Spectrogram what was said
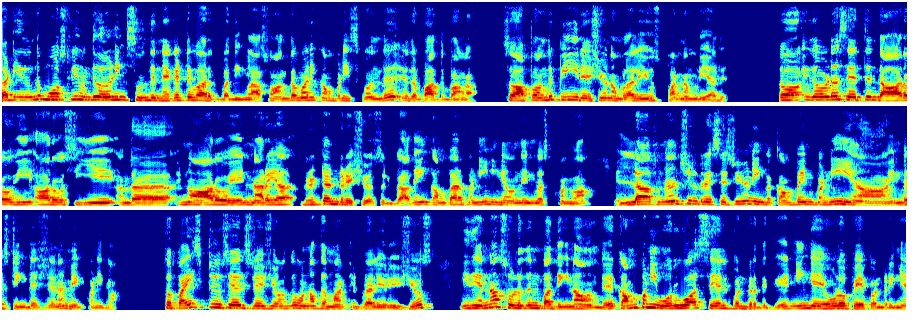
பட் இது வந்து மோஸ்ட்லி வந்து ஏர்னிங்ஸ் வந்து நெகட்டிவா இருக்கு பாத்தீங்களா ஸோ அந்த மாதிரி கம்பெனிஸ்க்கு வந்து இதை பார்த்துப்பாங்க. ஸோ அப்போ வந்து பிஇ ரேஷியோ நம்மளால யூஸ் பண்ண முடியாது. ஸோ இதை விட சேர்த்து இந்த ஆர்ஓவி ஆர்ஓசிஇ அந்த இன்னும் ஆர்ஓஏ நிறைய ரிட்டர்ன் ரேஷியோஸ் இருக்கு. அதையும் கம்பேர் பண்ணி நீங்க வந்து இன்வெஸ்ட் பண்ணலாம். எல்லா ஃபினான்ஷியல் ரேஷியஸையும் நீங்க கம்பைன் பண்ணி இன்வெஸ்டிங் டெசிஷனை மேக் பண்ணிக்கலாம். So price to sales ratio வந்து one of the market value ratios இது என்ன சொல்லுதுன்னு பார்த்தீங்கன்னா வந்து கம்பெனி ஒரு ரூபா சேல் பண்றதுக்கு நீங்க எவ்வளோ பே பண்றீங்க?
